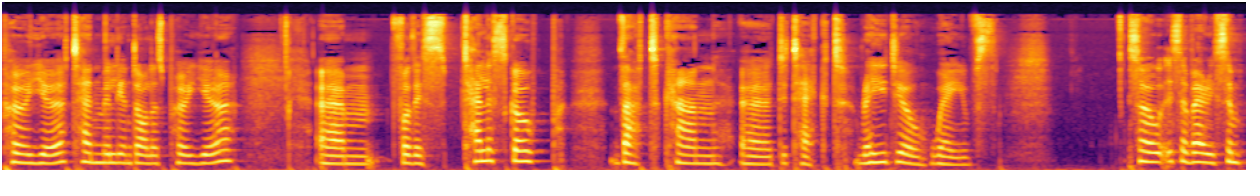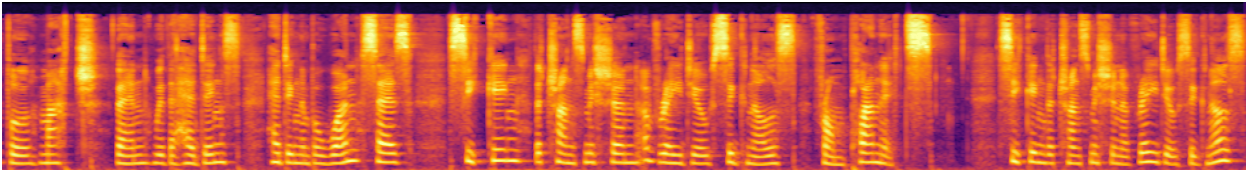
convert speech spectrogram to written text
per year $10 million per year um, for this telescope that can uh, detect radio waves. So it's a very simple match then with the headings. Heading number one says Seeking the transmission of radio signals from planets. Seeking the transmission of radio signals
